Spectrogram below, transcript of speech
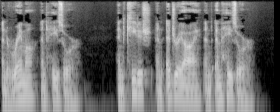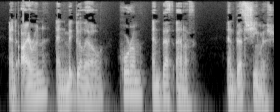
and Ramah, and Hazor, and Kedesh, and Edrei, and Enhazor, and Iron, and Migdalel, Horem, and Beth Anath, and Beth Shemesh,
